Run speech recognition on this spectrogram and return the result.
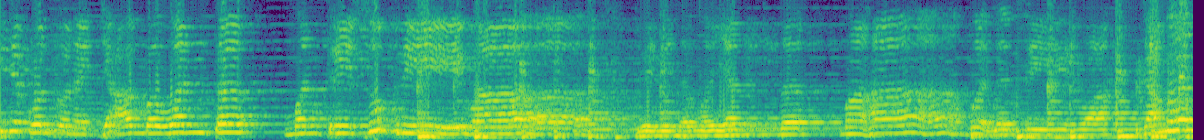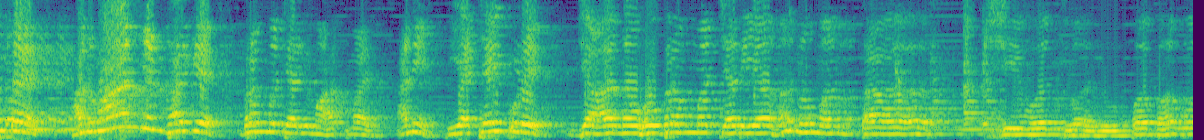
नाही तिथे कोण कोण आहेत? जांबवंत मंत्री सुग्रीवा विविध मयंद महाबल सेवा जांबवंत आहे हनुमान सारखे ब्रह्मचारी महात्मा आहेत. आणि याच्याही पुढे जान हो ब्रह्मचर्य हनुमंता शिव स्वरूप भव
